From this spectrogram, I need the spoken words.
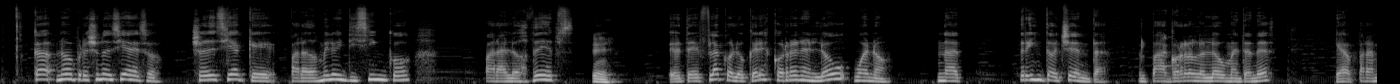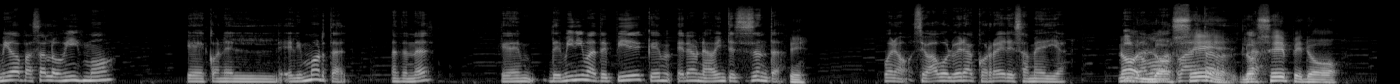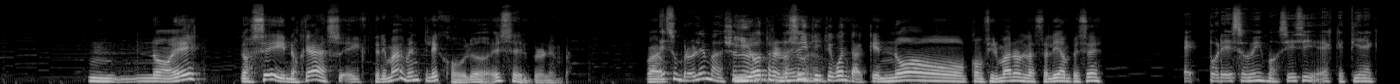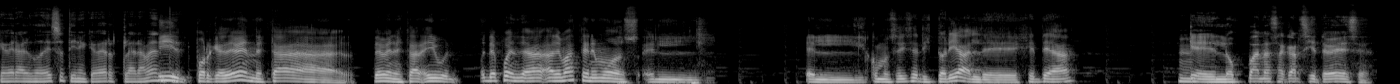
No, pero yo no decía eso. Yo decía que para 2025, para los devs, Sí. eh, te flaco, ¿lo querés correr en low? Bueno, una 3080 para correrlo en low, ¿me entendés? Que para mí va a pasar lo mismo que con el, el Immortal, ¿me entendés? Que de mínima te pide que era una 2060. Sí. Bueno, se va a volver a correr esa media. No, lo a sé, estar lo sé, pero no es, no sé, nos queda extremadamente lejos, boludo. Ese es el problema. Es un problema. Yo y no, otra, no, sé si te diste cuenta, que no confirmaron la salida en PC. Eh, por eso mismo, sí, sí, es que tiene que ver algo de eso, tiene que ver claramente. Sí, porque deben de estar, deben estar. y después, además tenemos el, el, ¿cómo se dice? El historial de GTA, Mm. que lo van a sacar siete veces.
